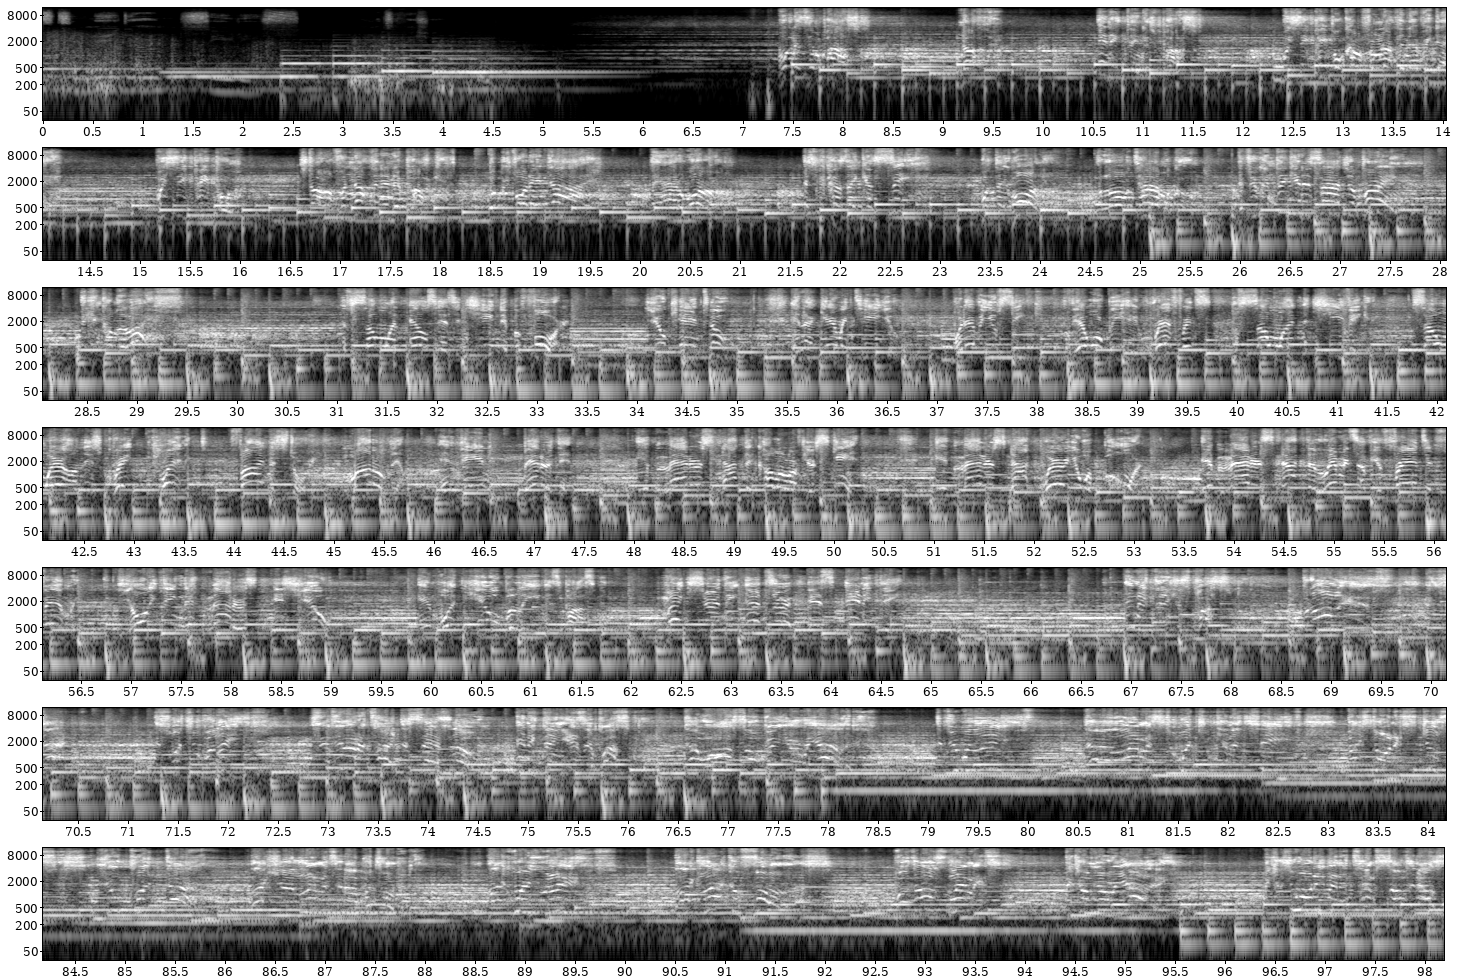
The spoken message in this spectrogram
Australian series motivation. What is impossible? Nothing. Anything is possible. We see people come from nothing every day. We see people start off with nothing in their pockets, but before they die, they had a world. It's because they can see.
